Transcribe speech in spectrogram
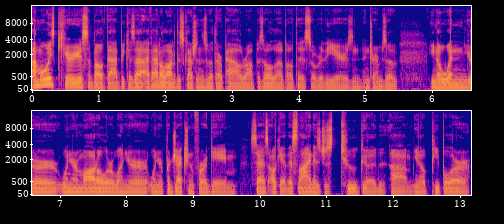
I'm always curious about that because I've had a lot of discussions with our pal Rob Pizzola about this over the years in, in terms of, you know, when your when your model or when your when your projection for a game says, okay, this line is just too good. Um, you know, people are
